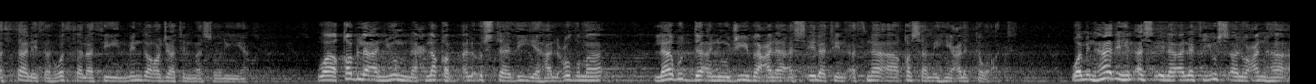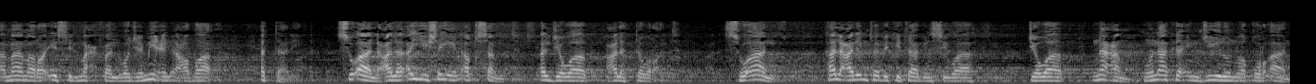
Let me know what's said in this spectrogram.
الثالثة والثلاثين من درجات الماسونية وقبل أن يمنح لقب الأستاذية العظمى لا بد أن يجيب على أسئلة أثناء قسمه على التوراة ومن هذه الأسئلة التي يسأل عنها أمام رئيس المحفل وجميع الأعضاء التالي سؤال على أي شيء أقسمت؟ الجواب على التوراة. سؤال هل علمت بكتاب سواه؟ جواب نعم هناك إنجيل وقرآن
